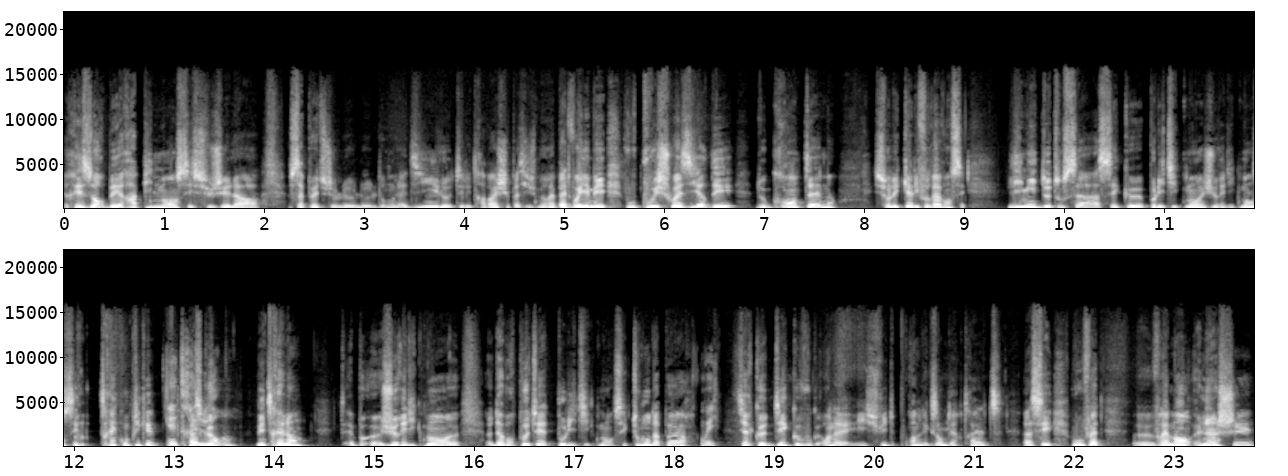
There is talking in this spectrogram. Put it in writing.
résorber rapidement ces sujets-là. Ça peut être, le, on l'a dit, le télétravail, je sais pas si je me répète, vous voyez, mais vous pouvez choisir des de grands thèmes sur lesquels il faudrait avancer. Limite de tout ça, c'est que politiquement et juridiquement, c'est très compliqué. Et très long. mais très lent. Euh, juridiquement, euh, d'abord peut-être politiquement, c'est que tout le monde a peur. Oui. C'est-à-dire que dès que vous, on a, il suffit de prendre l'exemple des retraites. C'est vous vous faites euh, vraiment lyncher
